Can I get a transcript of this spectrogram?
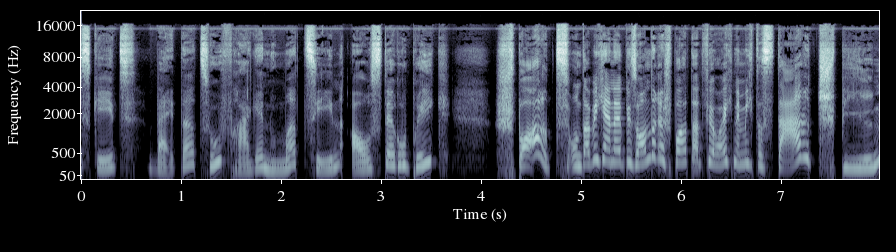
Es geht weiter zu Frage Nummer 10 aus der Rubrik Sport. Und da habe ich eine besondere Sportart für euch, nämlich das Dartspielen.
